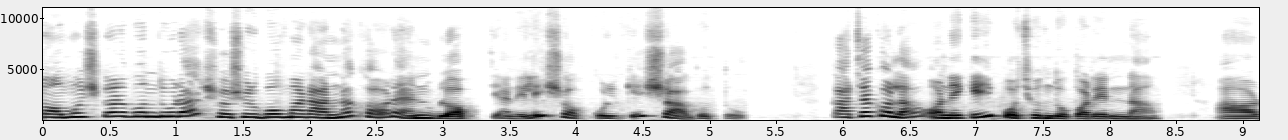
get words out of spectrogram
নমস্কার বন্ধুরা, শ্বশুর বৌমা রান্নাঘর অ্যান্ড ব্লগ চ্যানেলে সকলকে স্বাগত। কাঁচা কলা অনেকেই পছন্দ করেন না। আর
